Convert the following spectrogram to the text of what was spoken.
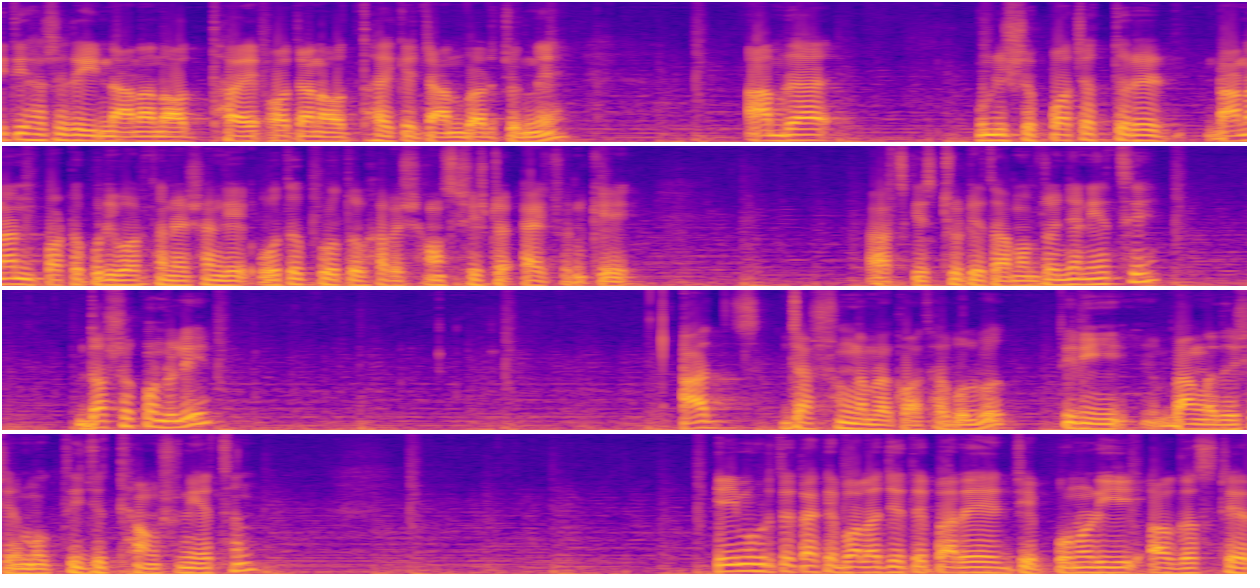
ইতিহাসের এই নানান অধ্যায়, অজানা অধ্যায়কে জানবার জন্যে আমরা উনিশশো পঁচাত্তরের নানান পট পরিবর্তনের সঙ্গে ওতপ্রোতভাবে সংশ্লিষ্ট একজনকে আজকে স্টুডিওতে আমন্ত্রণ জানিয়েছি। দর্শক মণ্ডলী, আজ যার সঙ্গে আমরা কথা বলব তিনি বাংলাদেশের মুক্তিযুদ্ধে অংশ নিয়েছেন। এই মুহূর্তে তাকে বলা যেতে পারে যে পনেরোই আগস্টের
